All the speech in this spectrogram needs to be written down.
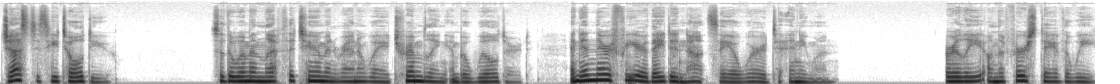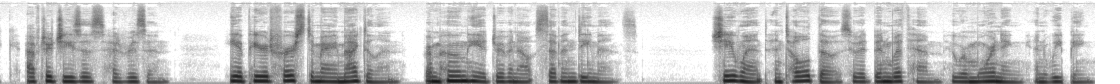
just as he told you. So the women left the tomb and ran away, trembling and bewildered, and in their fear they did not say a word to anyone. Early on the first day of the week, after Jesus had risen, he appeared first to Mary Magdalene, from whom he had driven out seven demons. She went and told those who had been with him, who were mourning and weeping.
